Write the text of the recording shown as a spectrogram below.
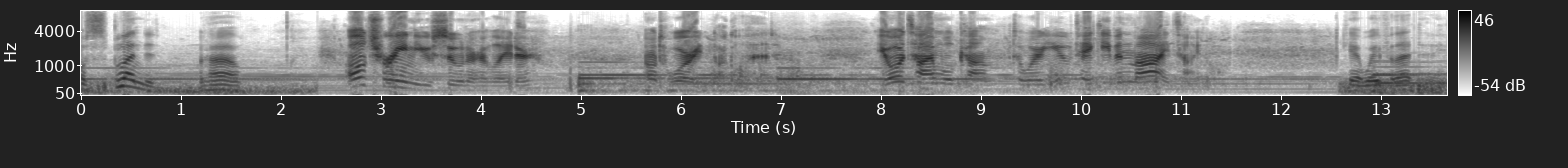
That was splendid. But how? I'll train you sooner or later. Don't worry, Knucklehead. Your time will come to where you take even my title. Can't wait for that day.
